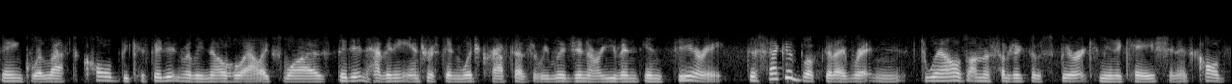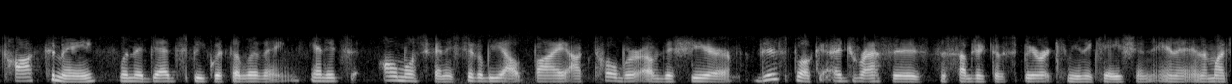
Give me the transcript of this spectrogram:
think were left cold because they didn't really know who Alex was. They didn't have any interest in witchcraft as a religion or even in theory. The second book that I've written dwells on the subject of spirit communication. It's called Talk to Me When the Dead Speak with the Living. And it's almost finished. It'll be out by October of this year. This book addresses the subject of spirit communication in a, in a much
